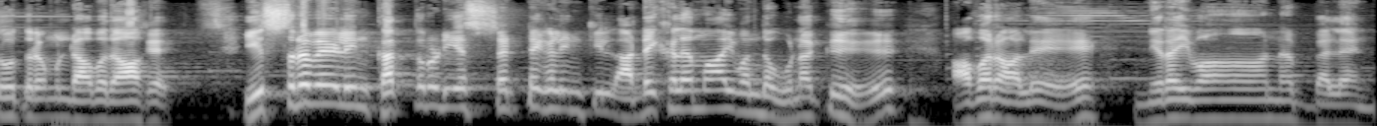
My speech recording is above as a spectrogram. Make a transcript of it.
ஸ்தோத்திரம் உண்டாவதாக. இஸ்ரவேலின் கத்தருடைய செட்டைகளின் கீழ் அடைக்கலமாய் வந்த உனக்கு அவராலே நிறைவான பலன்.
